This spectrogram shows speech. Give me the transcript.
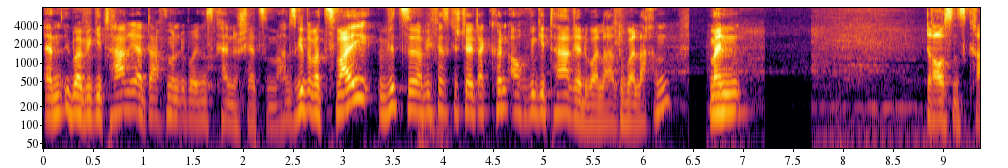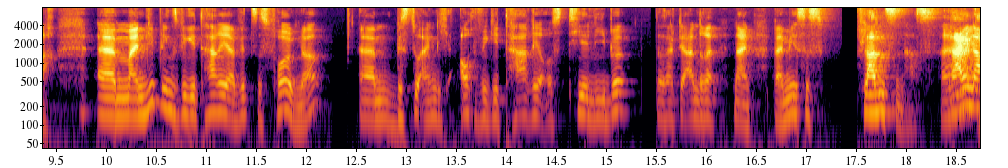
Ähm, über Vegetarier darf man übrigens keine Scherze machen. Es gibt aber zwei Witze, habe ich festgestellt, da können auch Vegetarier drüber, drüber lachen. Mein. Draußen ist Krach. Ähm, mein Lieblings-Vegetarier-Witz ist folgender. Ähm, bist du eigentlich auch Vegetarier aus Tierliebe? Da sagt der andere, nein, bei mir ist es Pflanzenhass. Reiner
